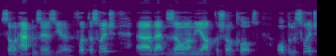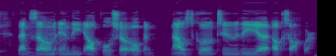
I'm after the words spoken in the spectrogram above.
So what happens is you flip the switch, uh, that zone on the ELK will show closed. Open the switch, that zone in the ELK will show open. Now let's go to the uh, ELK software.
